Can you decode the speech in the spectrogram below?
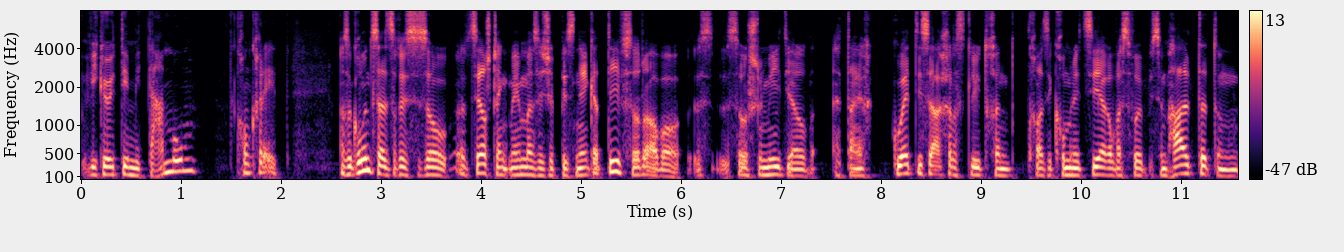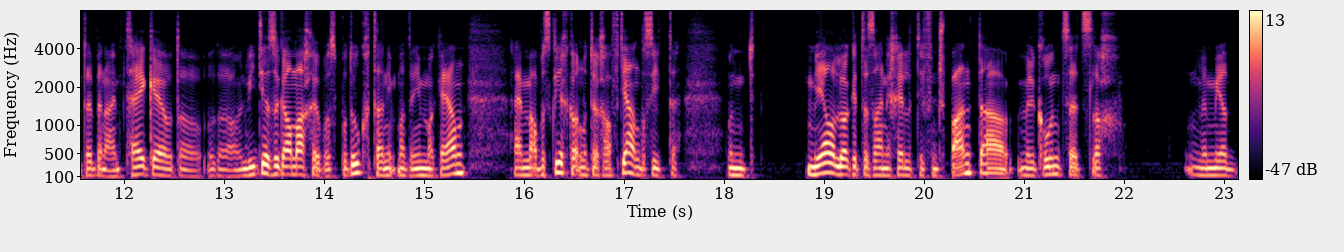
wie geht ihr mit dem um, konkret? Also grundsätzlich ist es so, zuerst denkt man immer, es ist etwas Negatives, oder? aber Social Media hat eigentlich gute Sachen, dass die Leute können quasi kommunizieren was sie von etwas halten und eben einem taggen oder, oder auch ein Video sogar machen über das Produkt, das nimmt man dann immer gern. Ähm, aber das Gleiche geht natürlich auf die andere Seite. Und wir schauen das eigentlich relativ entspannt an, weil grundsätzlich wenn wir die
